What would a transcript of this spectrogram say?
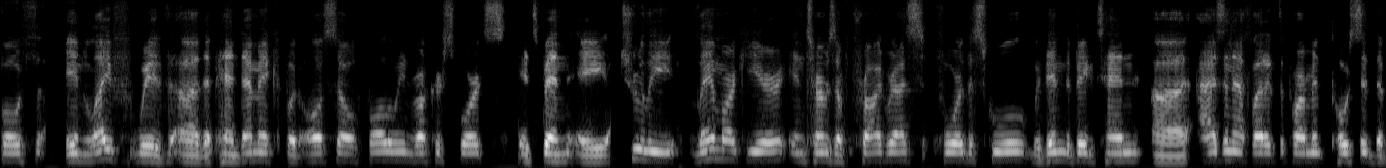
both in life with uh, the pandemic, but also following Rutgers sports. It's been a truly landmark year in terms of progress for the school within the Big Ten. Uh, as an athletic department, posted the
